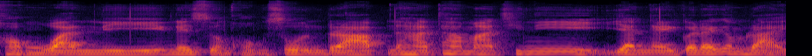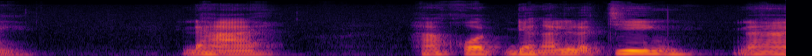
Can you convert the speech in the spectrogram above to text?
ของวันนี้ในส่วนของโซนรับนะคะถ้ามาที่นี่ยังไงก็ได้กำไรนะคะฮะโคดอย่างนั้นเลยเหรอจริง นะคะ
